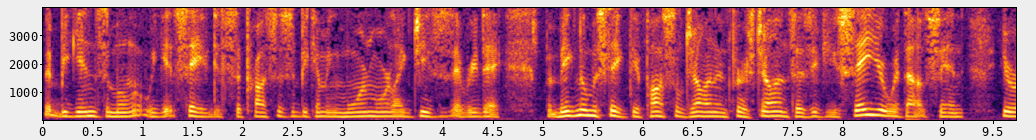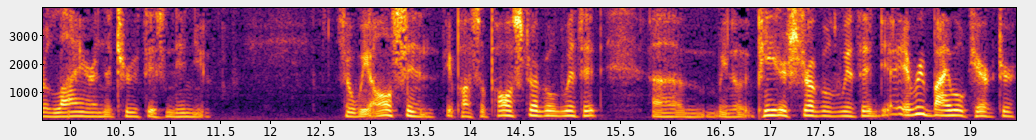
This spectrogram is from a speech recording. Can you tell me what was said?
that begins the moment we get saved. It's the process of becoming more and more like Jesus every day. But make no mistake, the Apostle John in 1 John says, if you say you're without sin, you're a liar and the truth isn't in you. So we all sin. The Apostle Paul struggled with it. Um, you know, Peter struggled with it. Every Bible character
